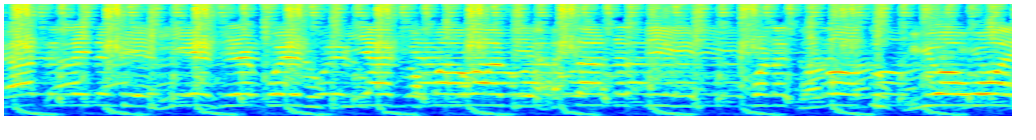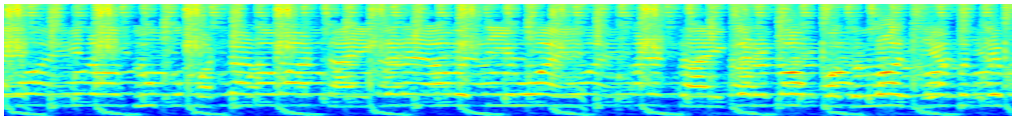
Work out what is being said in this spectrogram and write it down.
પાટ લઈને બેહીએ છે, કોઈ રૂપિયા કમાવા બેહતા નથી. પણ ઘણો દુખ્યો હોય, એનો દુઃખ મટાડવા ટાઈગર આવતી હોય. અને ટાઈગર નો પગલો જેમ તેમ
